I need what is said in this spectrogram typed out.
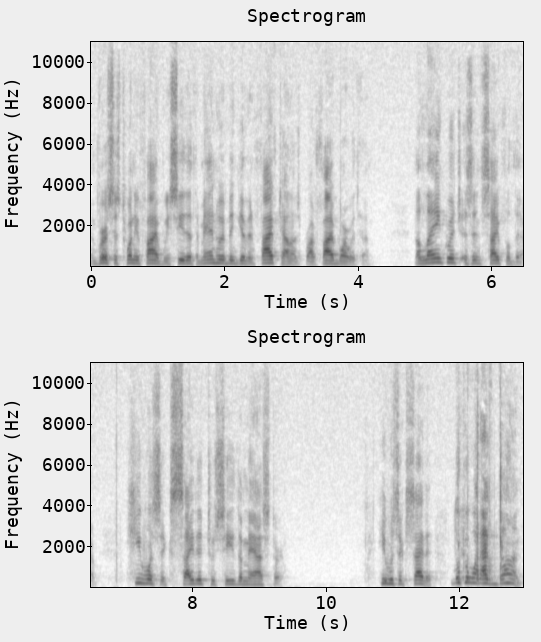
In verses 25, we see that the man who had been given five talents brought five more with him. The language is insightful there. He was excited to see the master. He was excited. Look at what I've done.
